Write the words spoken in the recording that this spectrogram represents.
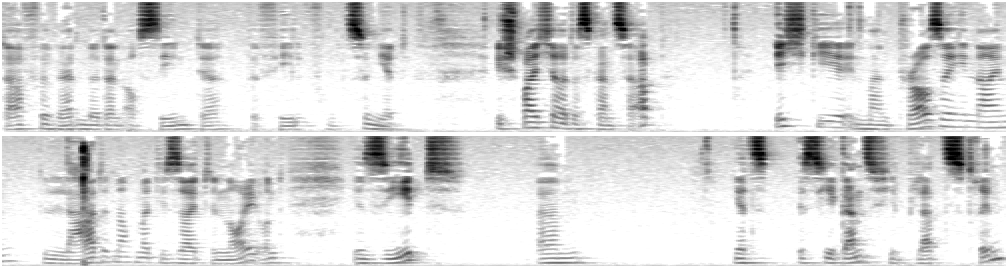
dafür werden wir dann auch sehen, der Befehl funktioniert. Ich speichere das Ganze ab. Ich gehe in meinen Browser hinein, lade nochmal die Seite neu und ihr seht, ähm, jetzt ist hier ganz viel Platz drin.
